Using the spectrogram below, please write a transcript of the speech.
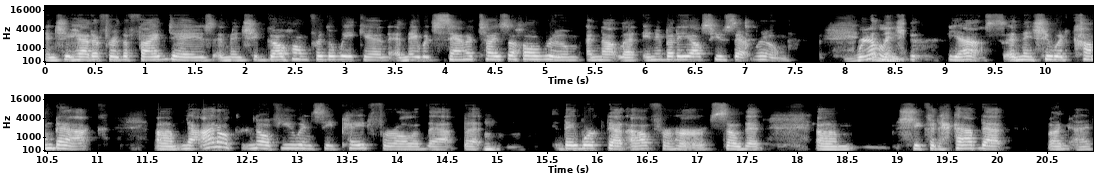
and she had it for the five days and then she'd go home for the weekend and they would sanitize the whole room and not let anybody else use that room really and she, yes and then she would come back um, now i don't know if unc paid for all of that but mm-hmm. they worked that out for her so that um, she could have that I,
